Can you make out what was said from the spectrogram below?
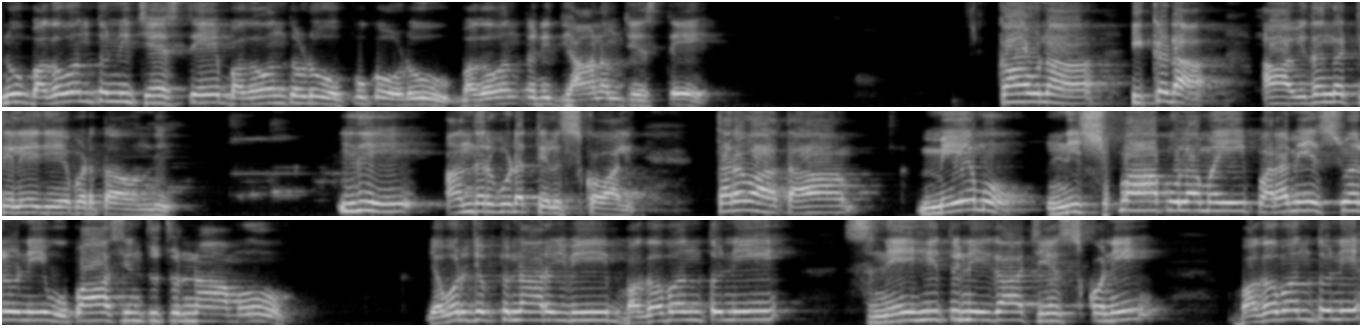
నువ్వు భగవంతుణ్ణి చేస్తే భగవంతుడు ఒప్పుకోడు భగవంతుని ధ్యానం చేస్తే. కావున ఇక్కడ ఆ విధంగా తెలియజేయబడతా ఉంది. ఇది అందరు కూడా తెలుసుకోవాలి. తర్వాత మేము నిష్పాపులమై పరమేశ్వరుని ఉపాసించుచున్నాము. ఎవరు చెప్తున్నారు ఇవి? భగవంతుని స్నేహితునిగా చేసుకొని భగవంతుని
